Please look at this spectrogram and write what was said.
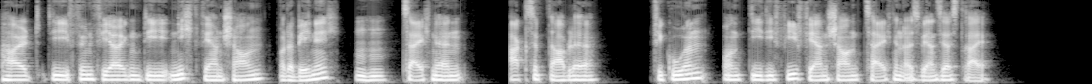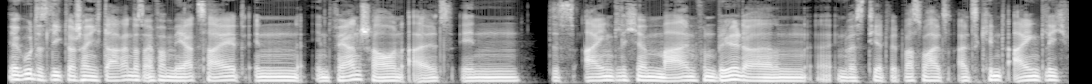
halt die Fünfjährigen, die nicht fernschauen oder wenig, Mhm. zeichnen akzeptable Figuren und die, die viel fernschauen, zeichnen, als wären sie erst drei. Ja gut, das liegt wahrscheinlich daran, dass einfach mehr Zeit in, in Fernschauen als in das eigentliche Malen von Bildern äh, investiert wird, was du halt als Kind eigentlich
